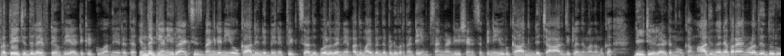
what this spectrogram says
പ്രത്യേകിച്ച് ഇത് ലൈഫ് ടൈം ഫ്രീ ആയിട്ട് കിട്ടുവാൻ നേരത്ത്. എന്തൊക്കെയാണ് ഈ ഒരു ആക്സിസ് ബാങ്കിന്റെ നിയോ കാർഡിന്റെ ബെനിഫിറ്റ്സ് അതുപോലെ തന്നെ അതുമായി ബന്ധപ്പെട്ട് വരുന്ന ടേംസ് ആൻഡ് കണ്ടീഷൻസ് പിന്നെ ഈ ഒരു കാർഡിന്റെ ചാർജുകൾ എന്നിവ നമുക്ക് ഡീറ്റെയിൽ ആയിട്ട് നോക്കാം. ആദ്യം തന്നെ പറയാനുള്ളത് ഇതൊരു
